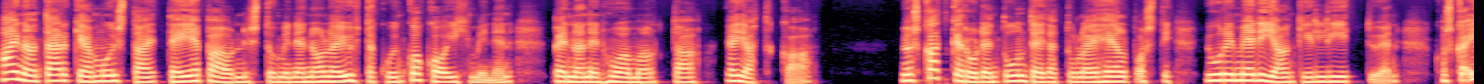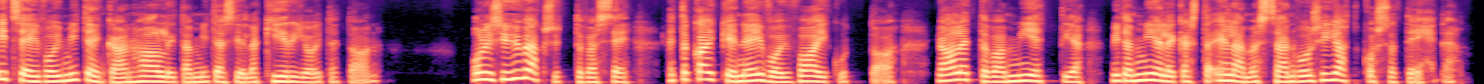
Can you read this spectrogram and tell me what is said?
Aina on tärkeää muistaa, ettei epäonnistuminen ole yhtä kuin koko ihminen, Pennanen huomauttaa ja jatkaa. Myös katkeruuden tunteita tulee helposti juuri mediaankin liittyen, koska itse ei voi mitenkään hallita, mitä siellä kirjoitetaan. Olisi hyväksyttävä se, että kaikkeen ei voi vaikuttaa ja alettava miettiä, mitä mielekästä elämässään voisi jatkossa tehdä.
